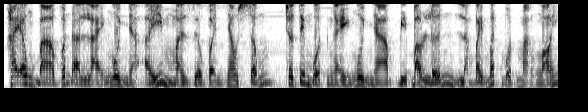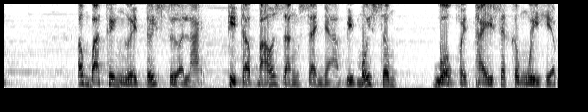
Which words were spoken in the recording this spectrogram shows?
Hai ông bà vẫn ở lại ngôi nhà ấy mà dựa vào nhau sống, Cho tới một ngày ngôi nhà bị báo lớn làm bay mất một mảng ngói. Ông bà thuê người tới sửa lại, Thì thợ báo rằng xà nhà bị mối sông, Buộc phải thay sẽ không nguy hiểm.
